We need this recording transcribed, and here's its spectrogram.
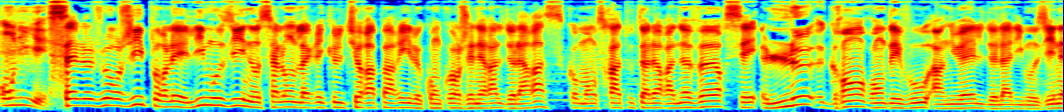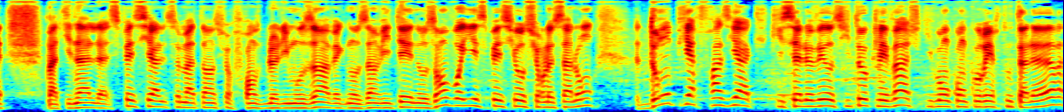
on y est. C'est le jour J pour les limousines au Salon de l'Agriculture à Paris. Le concours général de la race commencera tout à l'heure à 9h. C'est le grand rendez-vous annuel de la limousine. Matinale spéciale ce matin sur France Bleu Limousin avec nos invités, nos envoyés spéciaux sur le salon, dont Pierre Frasiac qui s'est levé aussitôt que les vaches qui vont concourir tout à l'heure.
